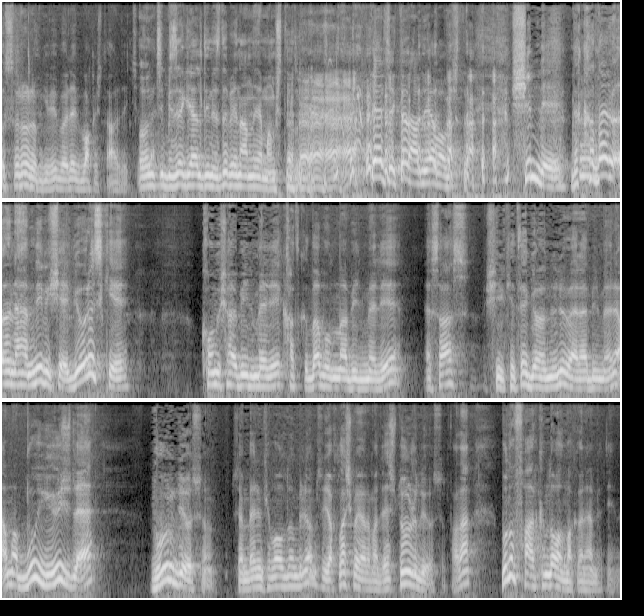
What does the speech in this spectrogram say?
ısırırım gibi böyle bir bakış tarzı içinde. Onun için bize geldiğinizde beni anlayamamıştınız. Gerçekten anlayamamıştım. Şimdi ne kadar önemli bir şey. Diyoruz ki konuşabilmeli, katkıda bulunabilmeli. Esas şirkete gönlünü verebilmeli ama bu yüzle dur diyorsun. Sen benim kim olduğumu biliyor musun? Yaklaşma yanıma destur diyorsun falan. Bunun farkında olmak önemli değil mi?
